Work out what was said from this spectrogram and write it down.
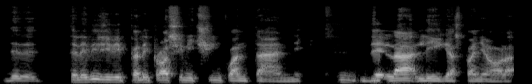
de- televisivi per i prossimi 50 anni. Della Liga spagnola.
